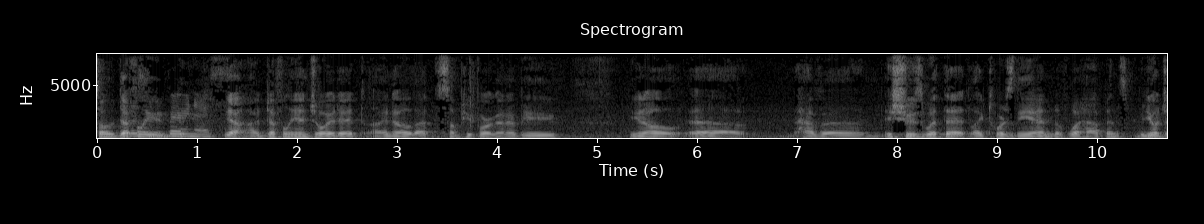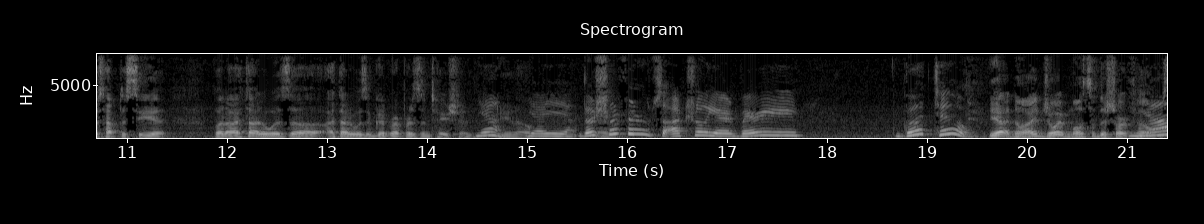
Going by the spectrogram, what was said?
So definitely very nice. Yeah, I definitely enjoyed it. I know that some people are going to be, you know, uh, have uh, issues with it, like towards the end of what happens. But you'll just have to see it. But I thought it was, uh, I thought it was a good representation. Yeah, you know. yeah, yeah, yeah. Those And- short films actually are very good too. Yeah, no, I enjoyed most of the short films.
